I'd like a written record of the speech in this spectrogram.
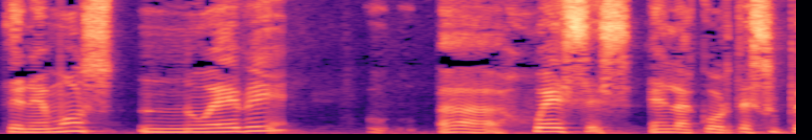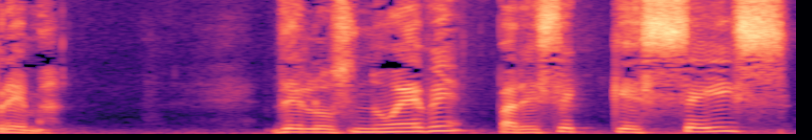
tenemos nueve uh, jueces en la Corte Suprema. De los nueve, parece que seis,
